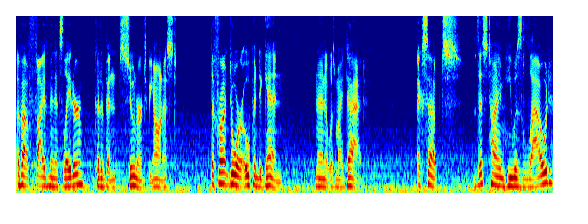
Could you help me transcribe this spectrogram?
About five minutes later, could have been sooner to be honest, the front door opened again, and it was my dad. Except, this time he was loud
